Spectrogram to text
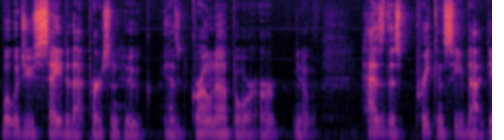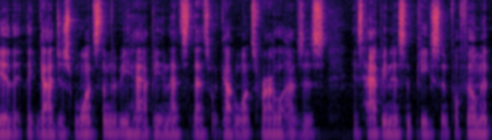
what would you say to that person who has grown up or, or you know, has this preconceived idea that, that God just wants them to be happy and that's that's what God wants for our lives is is happiness and peace and fulfillment.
